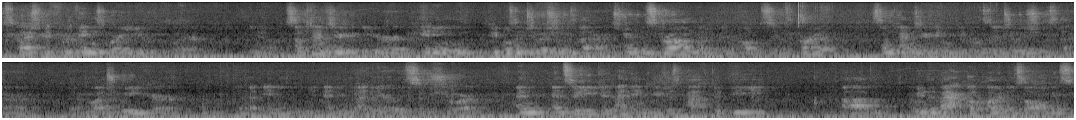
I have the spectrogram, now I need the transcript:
especially for things where you where you know sometimes you're you're hitting people's intuitions that are extremely strong that have been honed since birth. Sometimes you're hitting people's intuitions that are that are much weaker, that, you know, and you're not nearly so sure. And and so you do, I think you just have to be. Um, I mean, the backup plan is always,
